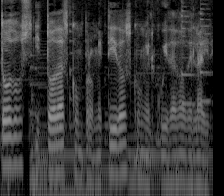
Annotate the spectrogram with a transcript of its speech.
Todos y todas comprometidos con el cuidado del aire.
